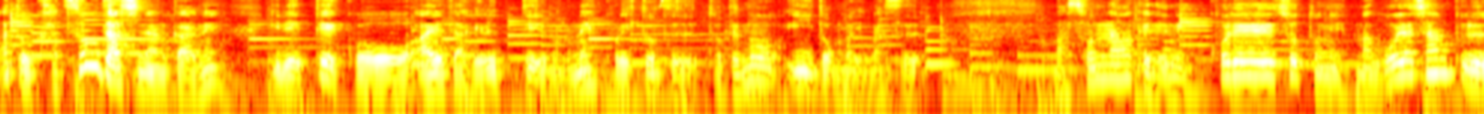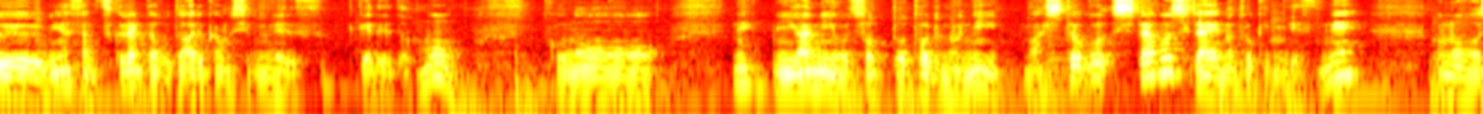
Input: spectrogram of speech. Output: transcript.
あとかつおだしなんかね入れてこうあえてあげるっていうのもねこれ一つとてもいいと思います。まあ、そんなわけでねこれちょっとね、まあ、ゴーヤチャンプル皆さん作られたことあるかもしれないですけれどもこのね苦みをちょっと取るのに、まあ、下ご下ごしらえの時にですねこの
